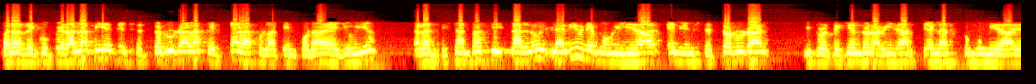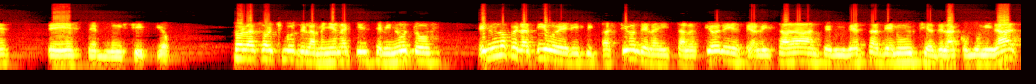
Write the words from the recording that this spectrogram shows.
para recuperar las vías del sector rural afectadas por la temporada de lluvia, garantizando así la, la libre movilidad en el sector rural y protegiendo la vida de las comunidades de este municipio. Son las 8 de la mañana, 15 minutos. En un operativo de verificación de las instalaciones realizada ante diversas denuncias de la comunidad,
